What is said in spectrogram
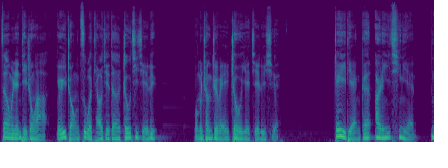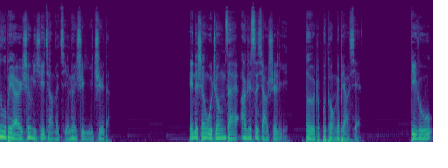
在我们人体中啊，有一种自我调节的周期节律，我们称之为昼夜节律学。这一点跟二零一七年诺贝尔生理学奖的结论是一致的。人的生物钟在二十四小时里都有着不同的表现，比如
